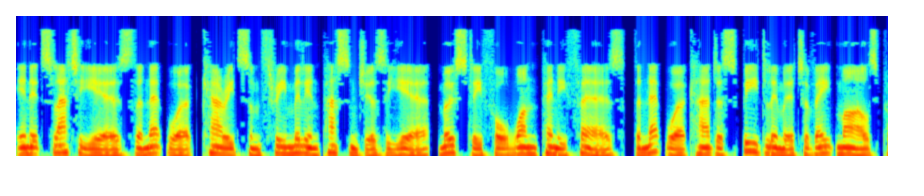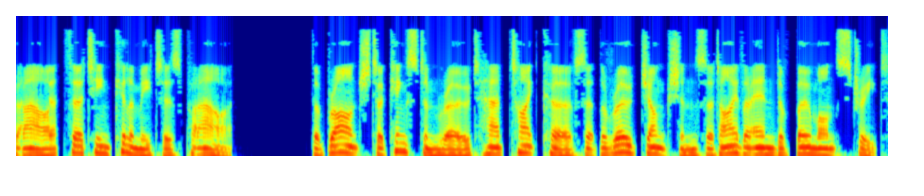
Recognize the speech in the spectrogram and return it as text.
In its latter years the network carried some 3 million passengers a year, mostly for one-penny fares. The network had a speed limit of 8 miles per hour, 13 kilometers per hour. The branch to Kingston Road had tight curves at the road junctions at either end of Beaumont Street.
